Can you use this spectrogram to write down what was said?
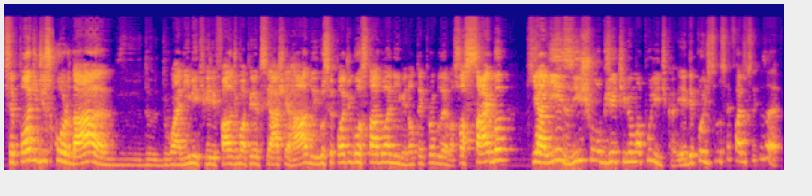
Você pode discordar do, do, anime que ele fala de uma pira que você acha errado e você pode gostar do anime, não tem problema. Só saiba que ali existe um objetivo e uma política. E aí depois disso você faz o que você quiser.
